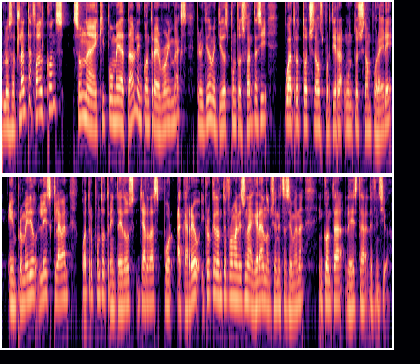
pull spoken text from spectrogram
los Atlanta Falcons son un equipo media tabla en contra de running backs, permitiendo 22 puntos fantasy, 4 touchdowns por tierra, 1 touchdown por aire. En promedio les clavan 4.32 yardas por acarreo. Y creo que Dante Foreman es una gran opción esta semana en contra de esta defensiva.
